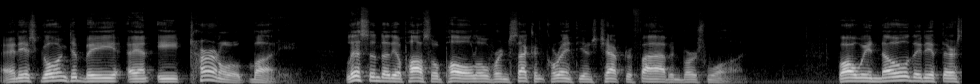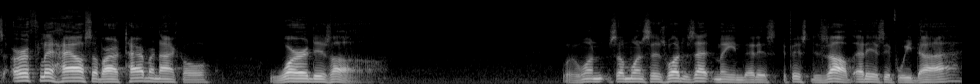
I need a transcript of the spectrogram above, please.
And it's going to be an eternal body. Listen to the Apostle Paul over in 2 Corinthians chapter 5 and verse 1. For we know that if there's earthly house of our tabernacle were dissolved. Well, one, someone says, what does that mean? That is, if it's dissolved, that is, if we die.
